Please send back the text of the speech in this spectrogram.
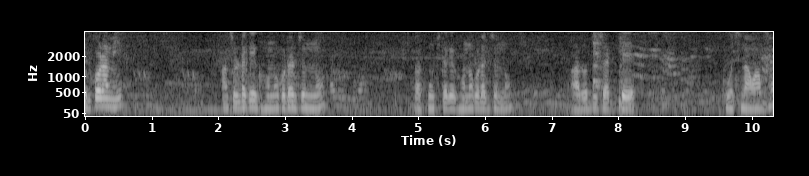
এরপর আমি আঁচলটাকে ঘন করার জন্য বা কুঁচটাকে ঘন করার জন্য আরও দু চারটে কুঁচ নামাবো।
